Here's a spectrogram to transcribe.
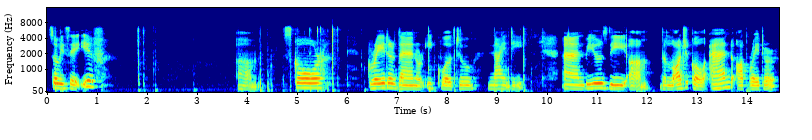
So we say if um, score greater than or equal to 90 and we use the um, the logical AND operator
